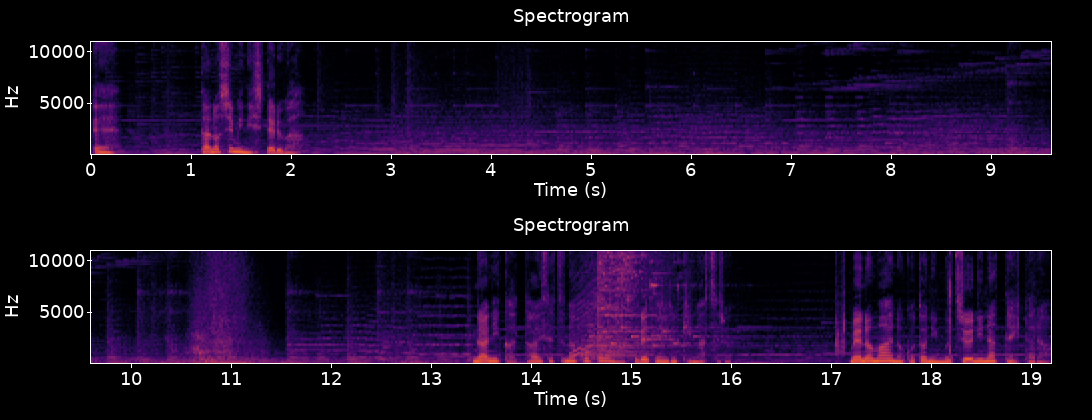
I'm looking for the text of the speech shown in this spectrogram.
ええ楽しみにしてるわ何か大切なことを忘れている気がする。目の前のことに夢中になっていたら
